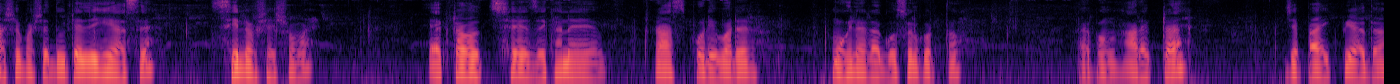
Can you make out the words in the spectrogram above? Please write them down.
আশেপাশে দুইটা দিঘি আছে, ছিল সে সময়। একটা হচ্ছে যেখানে রাজ পরিবারের মহিলারা গোসল করত, এবং আরেকটা যে পাইক পিয়াদা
